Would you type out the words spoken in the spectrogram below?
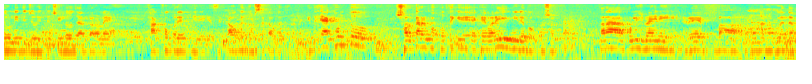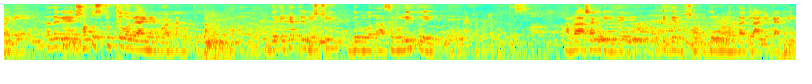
দুর্নীতি জড়িত ছিল, যার কারণে ফাঁক ফোকরে ফিরে গেছে। কাউকে ধরছে, কাউকে ধরে না। কিন্তু এখন তো সরকারের পক্ষ থেকে একেবারেই নিরপেক্ষ সরকার। তারা পুলিশ বাহিনী র্যাব বা অন্যান্য গোয়েন্দা বাহিনী, তাদেরকে স্বতঃস্ফূর্তভাবে আইনের প্রয়োগটা করতে পারে তো এক্ষেত্রে নিশ্চয়ই দুর্বলতা আছে বলেই তো এই ঘটনা একটা ব্যাপারটা করতেছে আমরা আশা করি যে অতীতের সব দুর্বলতা, গ্লানি কাটিয়ে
